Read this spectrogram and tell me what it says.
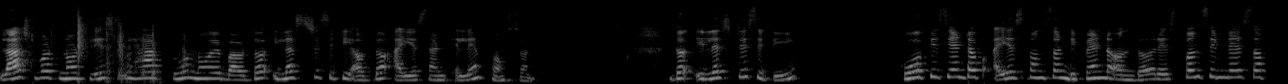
Last but not least, we have to know about the elasticity of the IS and LM function. The elasticity Coefficient of IS function depend on the responsiveness of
